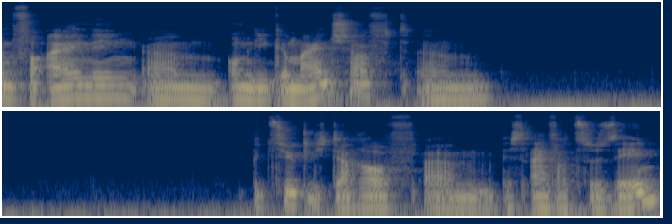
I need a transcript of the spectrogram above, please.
und vor allen Dingen ähm, um die Gemeinschaft ähm, bezüglich darauf ähm, ist einfach zu sehen,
